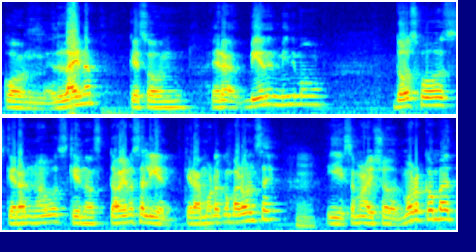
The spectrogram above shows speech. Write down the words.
con el lineup, que son... Era bien mínimo dos juegos que eran nuevos, que todavía no salían, que era Mortal Kombat 11 Mm. y Samurai Shodown. Mortal Kombat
